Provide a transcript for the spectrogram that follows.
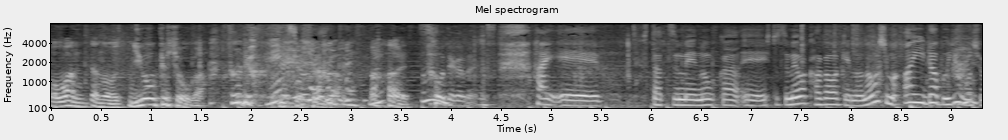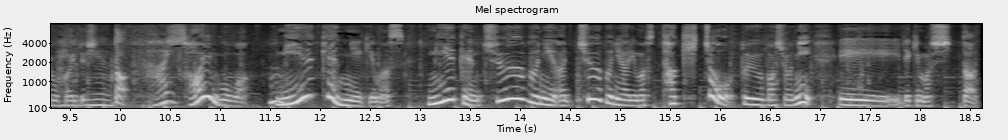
ワンあの利用巨匠が。そうですね。巨匠が。はい。そうでございます。はい、えー、2つ目のか、えー、1つ目は香川県の直島 I love you ご紹介でした。はい最後は三重県に行きます。三重県中部にあ中部にあります滝町という場所に、えー、できました。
